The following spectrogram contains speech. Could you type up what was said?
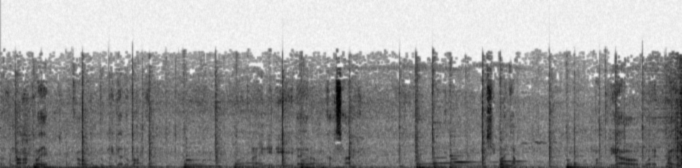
perkembangan proyek kalau untuk di Gado Bangkong ini di daerah Mekarsari masih banyak material borek pile.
